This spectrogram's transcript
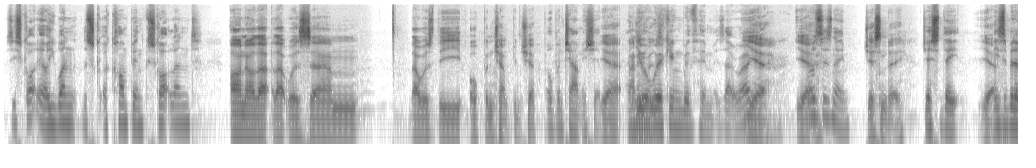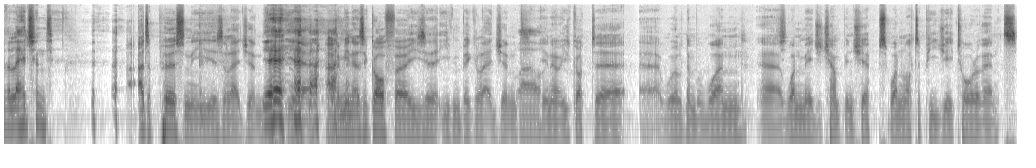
Was he Scottish? Or he won the, a comp in Scotland Oh no, that that was um, that was the Open Championship. Open Championship. Yeah, And, it you were working with him, is that right? Yeah, yeah. What was his name? Jason Day. Jason Day. Yeah. He's a bit of a legend. as a person, he is a legend. Yeah. yeah. And I mean, as a golfer, he's an even bigger legend. Wow. You know, he's got uh, uh, world number one, uh, won major championships, won lots of PGA Tour events.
